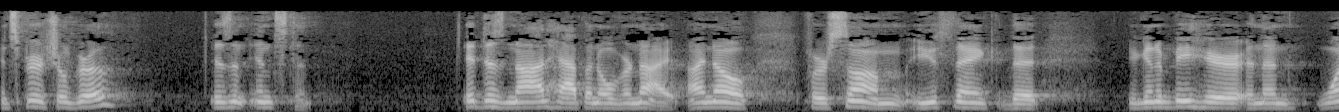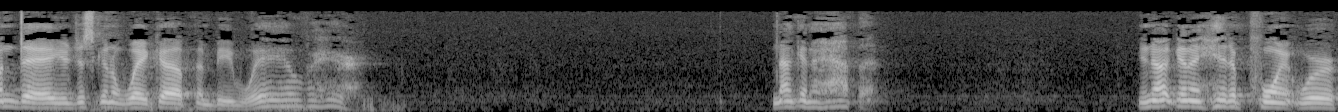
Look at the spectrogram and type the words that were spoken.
And spiritual growth isn't instant. It does not happen overnight. I know for some, you think that you're going to be here and then one day you're just going to wake up and be way over here. Not going to happen. You're not going to hit a point where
